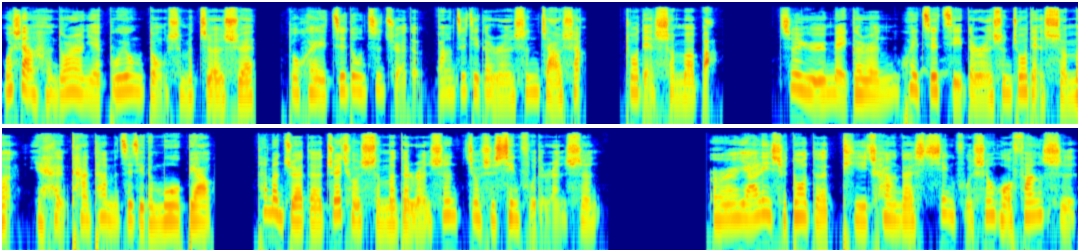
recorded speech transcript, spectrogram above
我想很多人也不用懂什么哲学，都会自动自觉的帮自己的人生着想，做点什么吧。至于每个人为自己的人生做点什么，也很看他们自己的目标。他们觉得追求什么的人生就是幸福的人生。而亚里士多德提倡的幸福生活方式，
